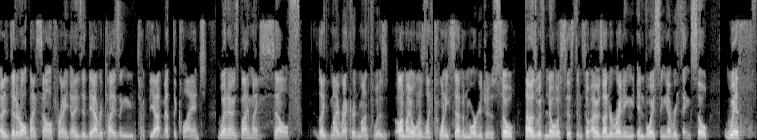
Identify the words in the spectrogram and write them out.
I did it all myself, right? I did the advertising, took the app, met the clients. When I was by myself, like my record month was on my own was like 27 mortgages. So that was with no assistance. So I was underwriting, invoicing everything. So with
